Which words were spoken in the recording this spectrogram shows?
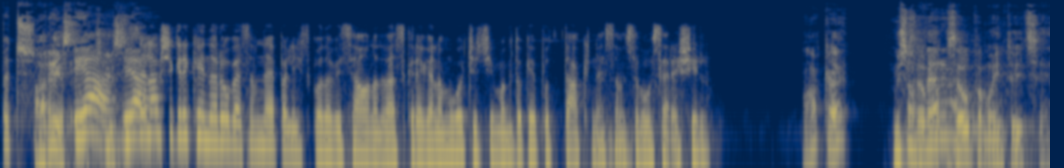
Pač, A res? Ja, Čisto? ja. Se lahko še gre kaj narobe, sem ne pa jih tako, da bi se ona dva skregala. Mogoče, če ima kdo kaj podtakne, sem se bo vse rešil. Okay. Mislim, Zaupa, fair, zaupamo intuiciji.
